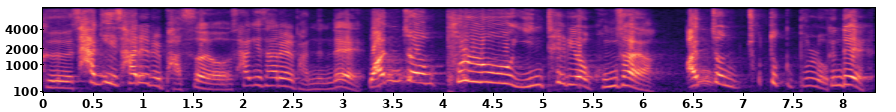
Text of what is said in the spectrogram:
그 사기 사례를 봤어요. 사기 사례를 봤는데 완전 풀로 인테리어 공사야. 완전 초특급 풀로. 근데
